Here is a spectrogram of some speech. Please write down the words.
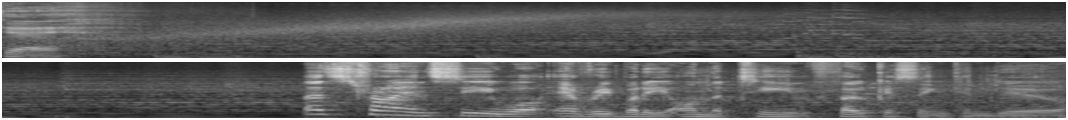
Okay. Let's try and see what everybody on the team focusing can do.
